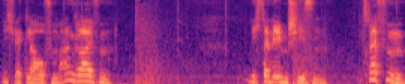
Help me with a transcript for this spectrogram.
Nicht weglaufen. Angreifen. Nicht daneben schießen. Treffen.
